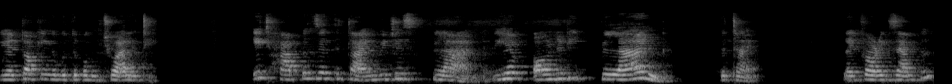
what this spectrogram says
We are talking about the punctuality. It happens at the time which is planned. We have already planned the time. Like for example,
